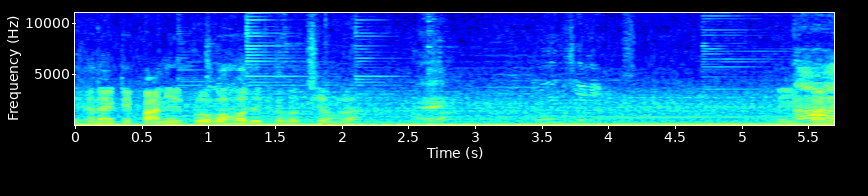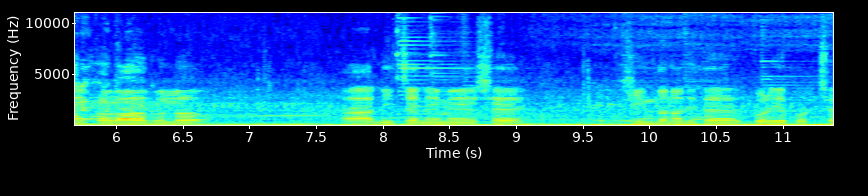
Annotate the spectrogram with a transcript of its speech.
এখানে একটি পানির প্রবাহ দেখতে পাচ্ছি আমরা। এই পানির প্রবাহগুলো নিচে নেমে এসে সিন্ধু নদীতে গড়িয়ে পড়ছে।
